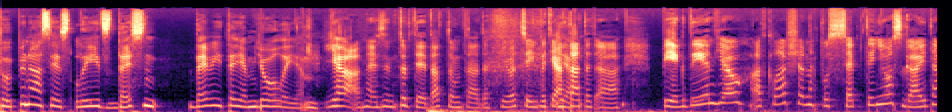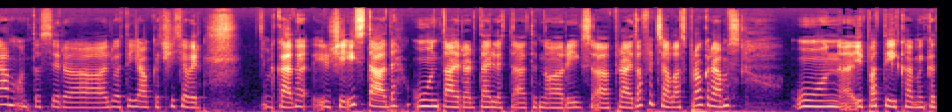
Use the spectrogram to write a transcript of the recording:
turpināsies līdz 10. 9. jūlijam. Jā, nezinu, tur tie datumi tāda jocīga, bet jā, jā. tā tad uh, piekdiena jau atklāšana pusseptiņos gaidām, un tas ir uh, ļoti jauki, ka šis jau ir. Kā, nu, ir šī izstāde, un tā ir daļa tāda no Rīgas uh, Pride oficiālās programmas. Un ir patīkami, ka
